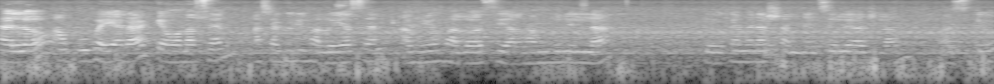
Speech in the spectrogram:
হ্যালো, আপু ভাইয়ারা, কেমন আছেন? আশা করি ভালোই আছেন। আমিও ভালো আছি, আলহামদুলিল্লাহ। তো ক্যামেরার সামনে চলে আসলাম আজকেও।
